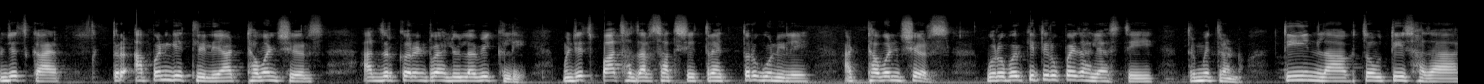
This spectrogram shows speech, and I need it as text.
म्हणजेच काय? तर आपण घेतलेले अठ्ठावन्न शेअर्स आज जर करंट व्हॅल्यूला विकले म्हणजेच पाच हजार सातशे त्र्याहत्तर गुणिले अठ्ठावन्न शेअर्स बरोबर किती रुपये झाले असते? तर मित्रांनो तीन लाख चौतीस हजार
